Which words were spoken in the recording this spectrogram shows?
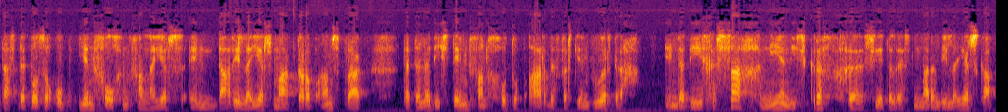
dat's dikwels 'n opeenvolging van leiers en daardie leiers maak daarop aanspraak dat hulle die stem van God op aarde verteenwoordig en dat die gesag nie in die skrif gesetel is nie maar in die leierskap.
